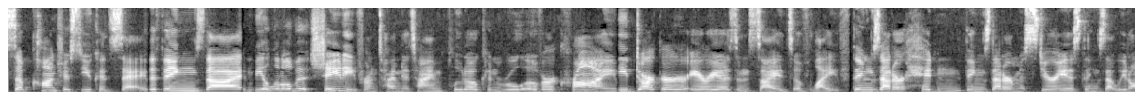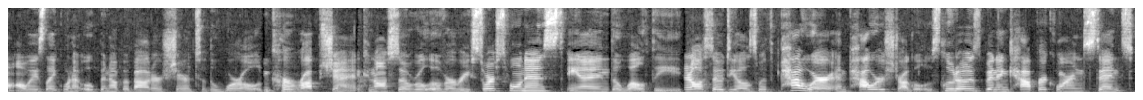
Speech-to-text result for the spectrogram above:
subconscious, you could say. The things that can be a little bit shady from time to time. Pluto can rule over crime, the darker areas and sides of life, things that are hidden, things that are mysterious, things that we don't always like want to open up about or share to the world. Corruption it can also rule over resourcefulness and the wealthy. It also deals with power and power struggles. Pluto has been in Capricorn since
